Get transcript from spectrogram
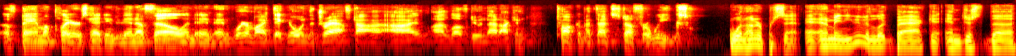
of Bama players heading to the NFL and, and, and where might they go in the draft. I, I, I love doing that. I can talk about that stuff for weeks. 100%. And I mean, you even look back and just the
